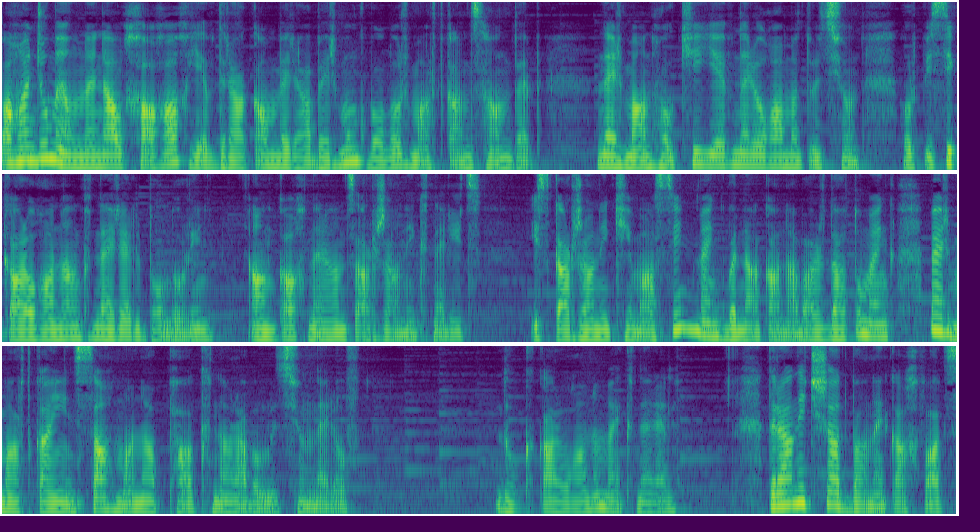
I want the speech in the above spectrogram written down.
Պահանջում է ունենալ խաղաղ եւ դրական վերաբերմունք բոլոր մարդկանց հանդեպ, ներման հոգի եւ ներողամտություն, որpիսի կարողանանք ներել բոլորին, անկախ նրանց արժանինքներից Իսկ արժանինքի մասին մենք բնականաբար դատում ենք մեր մարդկային սահմանափակ հնարավորություններով։ Դուք կարողանում եք ներել։ Դրանից շատ բան է կախված,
